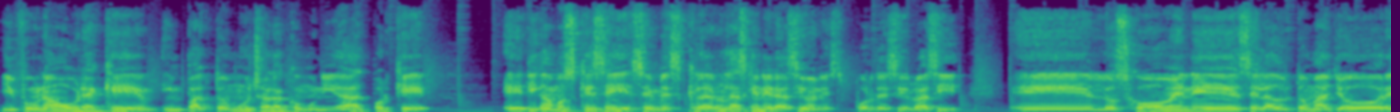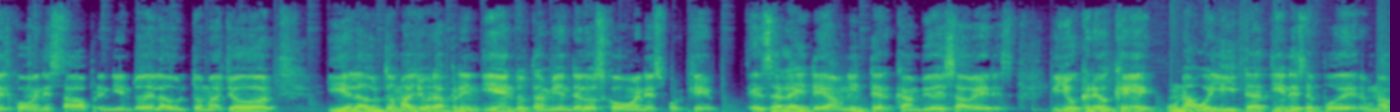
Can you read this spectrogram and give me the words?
Y fue una obra que impactó mucho a la comunidad porque eh, digamos que se, se, mezclaron las generaciones, por decirlo así. Eh, los jóvenes, el adulto mayor, el joven estaba aprendiendo del adulto mayor y el adulto mayor aprendiendo también de los jóvenes, porque esa es la idea, un intercambio de saberes. Y yo creo que una abuelita tiene ese poder, una,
